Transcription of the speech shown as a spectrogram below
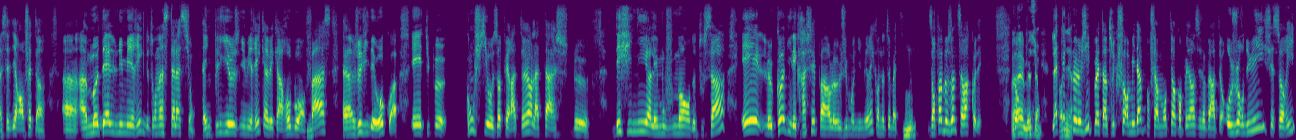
euh, c'est-à-dire en fait un, un, modèle numérique de ton installation. Tu as une plieuse numérique avec un robot en mmh. face, tu as un jeu vidéo quoi, et tu peux confier aux opérateurs la tâche de définir les mouvements de tout ça et le code il est craché par le jumeau numérique en automatique. Mmh. Ils n'ont pas besoin de savoir coder. Donc, bien sûr. La technologie peut être un truc formidable pour faire monter en compétence les opérateurs. Aujourd'hui, chez Sori,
